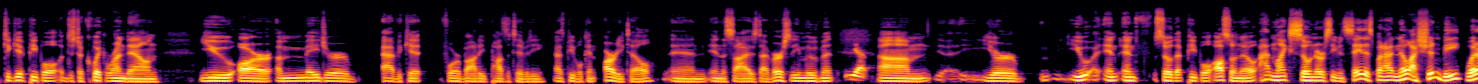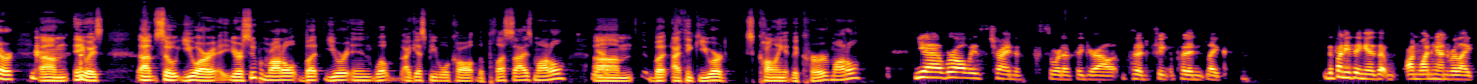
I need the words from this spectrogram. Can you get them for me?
to give people just a quick rundown you are a major advocate for body positivity as people can already tell and in the size diversity movement Yep. um, you're you and and so that people also know. I'm like so nervous to even say this but i know i shouldn't be whatever. Um anyways um so you are you're a supermodel but you're in what i guess people will call the plus size model. Yeah. um but i think you are calling it the curve model? Yeah, we're always trying to sort of figure out put a, put in like the funny thing is that on one hand we're like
